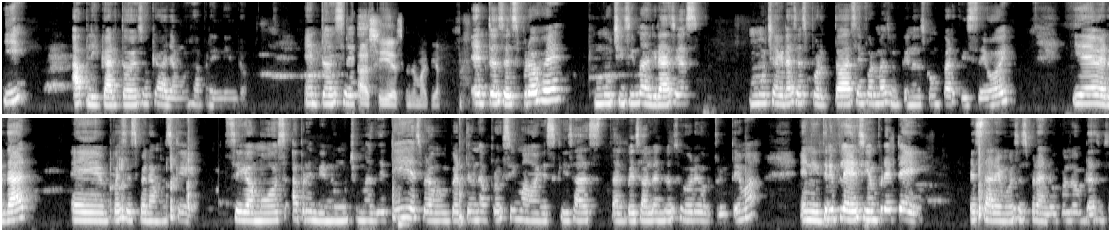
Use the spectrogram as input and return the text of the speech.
y aplicar todo eso que vayamos aprendiendo. Entonces. Así es, Ana María. Entonces, profe, muchísimas gracias. Muchas gracias por toda esa información que nos compartiste hoy. Y de verdad, eh, pues esperamos que sigamos aprendiendo mucho más de ti. Esperamos verte una próxima vez, quizás tal vez hablando sobre otro tema. En IEEE siempre te estaremos esperando con los brazos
